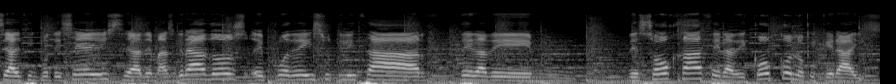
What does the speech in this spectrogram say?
sea de 56, sea de más grados. Eh, podéis utilizar cera de, de soja, cera de coco, lo que queráis.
